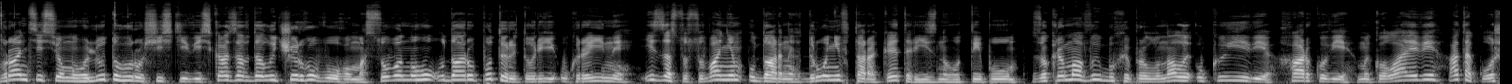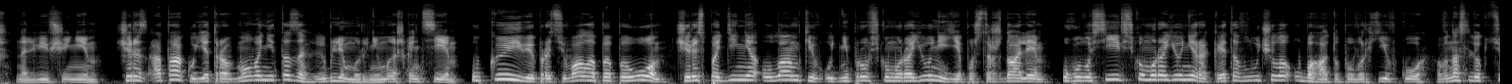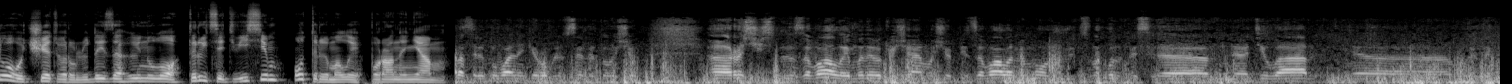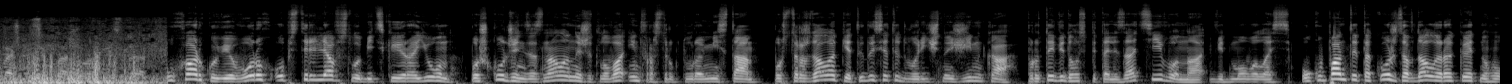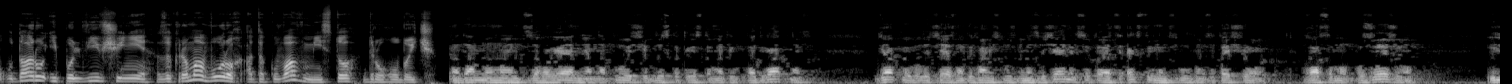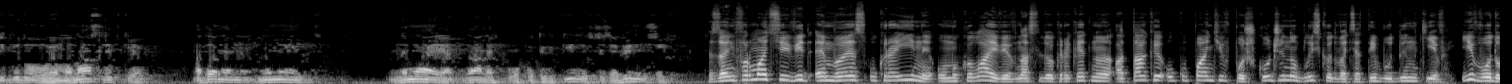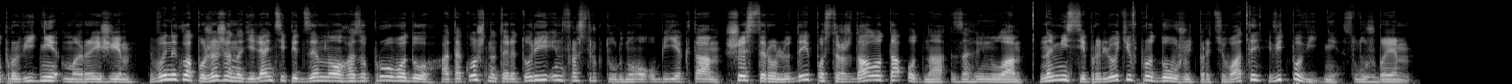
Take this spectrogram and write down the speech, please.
Вранці 7 лютого російські війська завдали чергового масованого удару по території України із застосуванням ударних дронів та ракет різного типу. Зокрема, вибухи пролунали у Києві, Харкові, Миколаєві, а також на Львівщині. Через атаку є травмовані та загиблі мирні мешканці. У Києві працювала ППО. Через падіння уламків у Дніпровському районі є постраждалі. У Голосіївському районі ракета влучила у багатоповерхівку. Внаслідок цього четверо людей загинуло, 38 отримали поранення. Зараз рятувальники роблять все для того, щоб е, розчистити завали. Ми не виключаємо, що під завалами можуть знаходитись е, е, тіла У Харкові ворог обстріляв Слобідський район. Пошкоджень зазнала нежитлова інфраструктура міста. Постраждала 52-річна жінка, проте від госпіталізації вона відмовилась. Окупанти також завдали ракетного удару і по Львівщині. Зокрема, ворог атакував місто Дрогобич. На даний момент загоряння на площі близько 300 метрів квадратних. Дякую величезно Державній службі надзвичайних ситуацій, екстреним службам за те, що гасимо пожежу і ліквідовуємо наслідки. На даний момент немає даних про потерпілих чи загинувших. За інформацією від МВС України, у Миколаєві внаслідок ракетної атаки окупантів пошкоджено близько 20 будинків і водопровідні мережі. Виникла пожежа на ділянці підземного газопроводу, а також на території інфраструктурного об'єкта. Шестеро людей постраждало та одна загинула. На місці прильотів продовжують працювати відповідні служби.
